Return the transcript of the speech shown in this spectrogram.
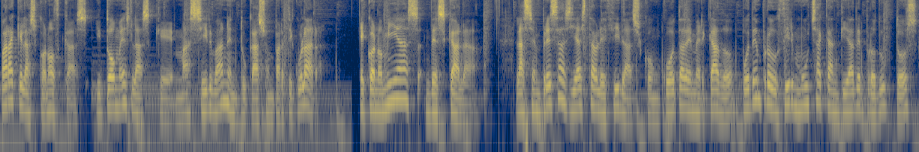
para que las conozcas y tomes las que más sirvan en tu caso en particular. Economías de escala. Las empresas ya establecidas con cuota de mercado pueden producir mucha cantidad de productos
